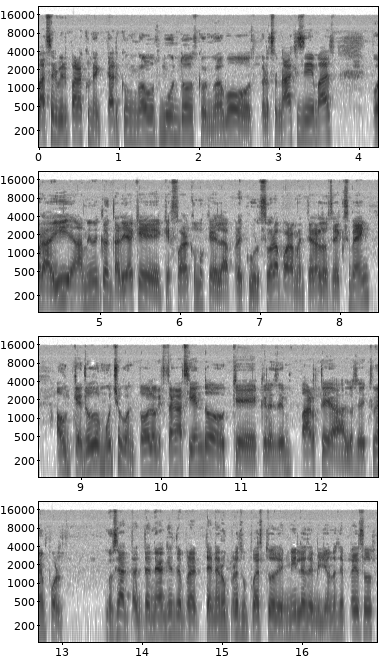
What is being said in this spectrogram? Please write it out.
va a, servir para conectar con nuevos mundos, con nuevos personajes y demás. Por ahí a mí me encantaría que, que fuera como que la precursora para meter a los X-Men, aunque dudo mucho con todo lo que están haciendo que, que les den parte a los X-Men por... O sea, tendrían que tener un presupuesto de miles de millones de pesos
